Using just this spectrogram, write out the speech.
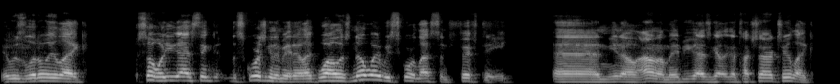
it was literally like, so what do you guys think the score's going to be? They're like, well, there's no way we score less than 50. And you know, I don't know, maybe you guys get like a touchdown or two, like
